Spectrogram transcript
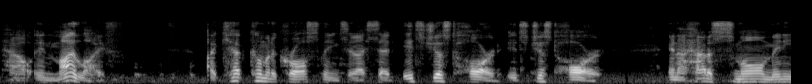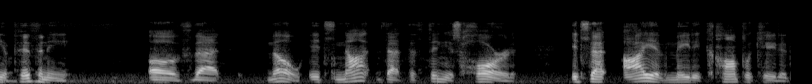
how in my life, I kept coming across things that I said, it's just hard. It's just hard. And I had a small mini epiphany of that no, it's not that the thing is hard. It's that I have made it complicated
